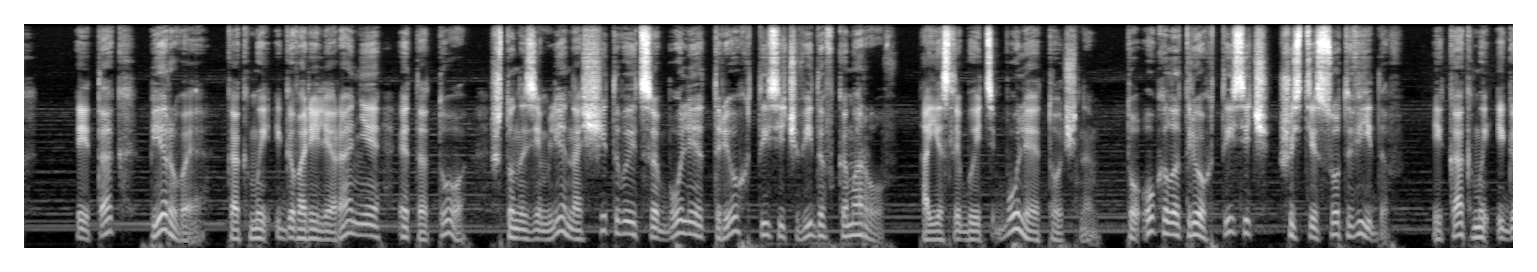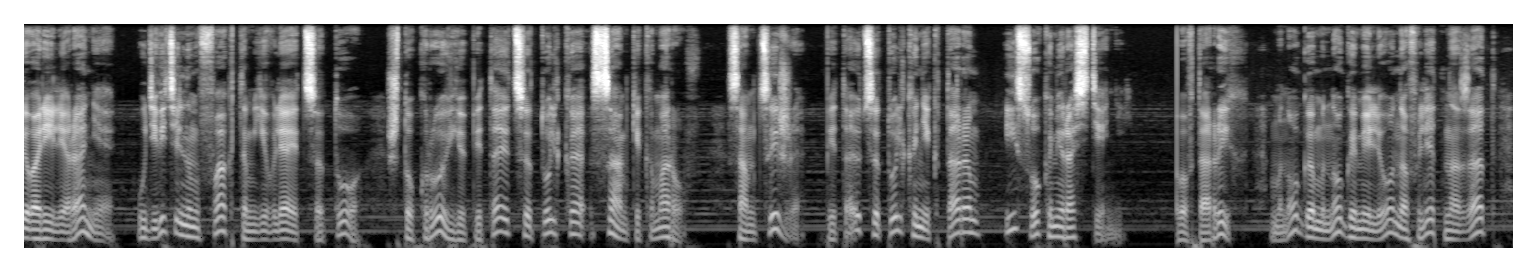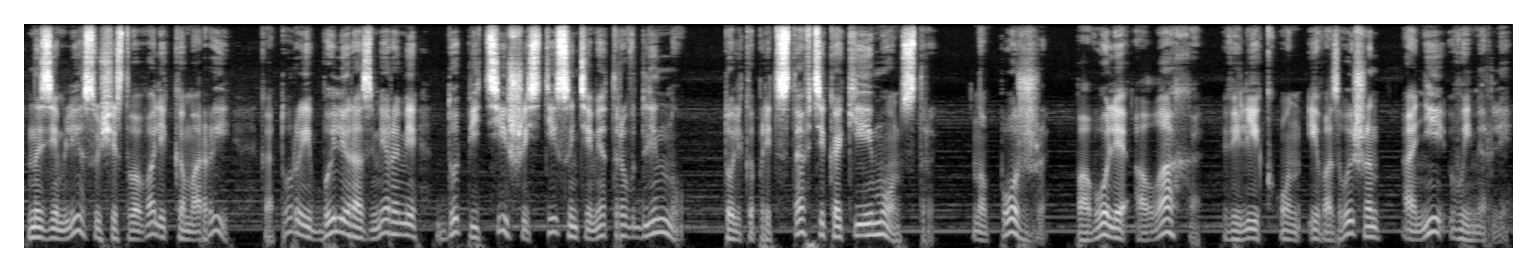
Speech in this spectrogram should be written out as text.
Итак, первое, как мы и говорили ранее, это то, что на Земле насчитывается более 3000 видов комаров, а если быть более точным, то около 3600 видов. И как мы и говорили ранее, удивительным фактом является то, что кровью питаются только самки комаров, самцы же питаются только нектаром и соками растений. Во-вторых, много-много миллионов лет назад на Земле существовали комары, которые были размерами до 5-6 сантиметров в длину. Только представьте, какие монстры. Но позже, по воле Аллаха, велик Он и возвышен, они вымерли.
